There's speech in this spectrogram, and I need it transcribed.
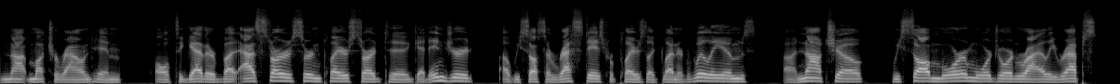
not much around him altogether. But as starters, certain players started to get injured. Uh, we saw some rest days for players like Leonard Williams, uh, Nacho. We saw more and more Jordon Riley reps,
